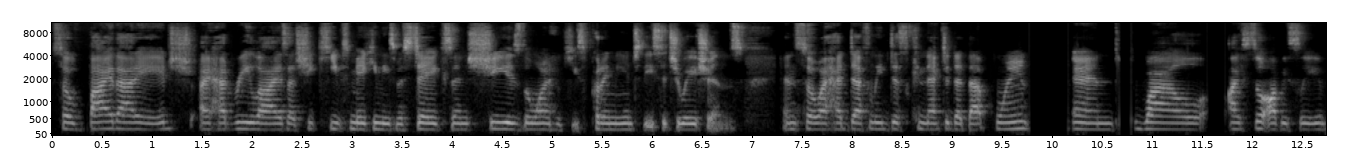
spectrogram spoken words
So by that age, I had realized that she keeps making these mistakes and she is the one who keeps putting me into these situations. And so I had definitely disconnected at that point. And while I still obviously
